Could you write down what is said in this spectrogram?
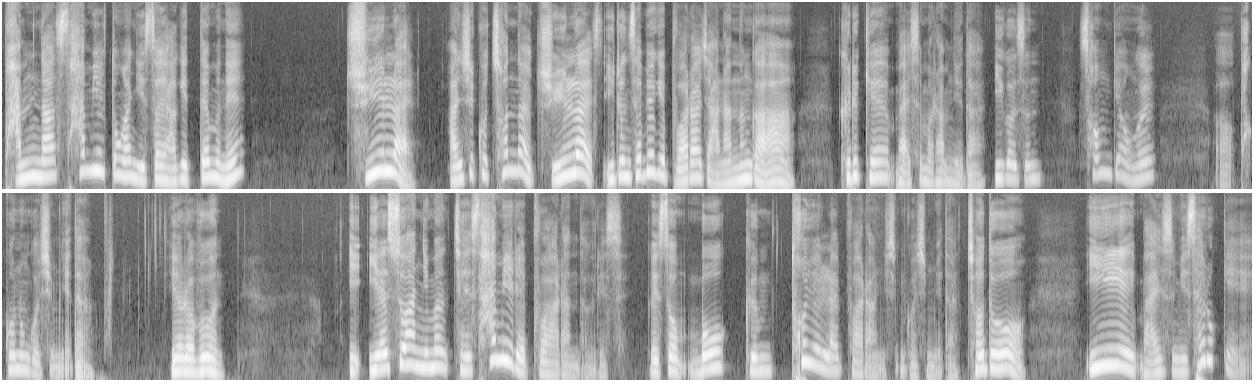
밤낮 3일 동안 있어야 하기 때문에 주일날, 안식 후 첫날, 주일날, 이른 새벽에 부활하지 않았는가. 그렇게 말씀을 합니다. 이것은 성경을 어, 바꾸는 것입니다. 여러분, 이 예수아님은 제 3일에 부활한다 그랬어요. 그래서 목, 금, 토요일 날 부활하신 것입니다. 저도 이 말씀이 새롭게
